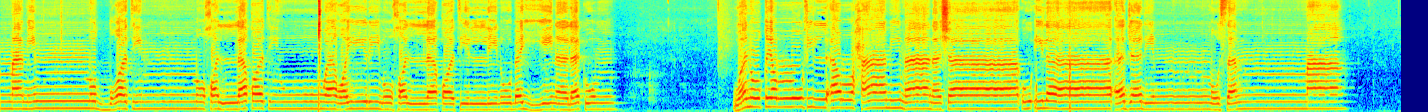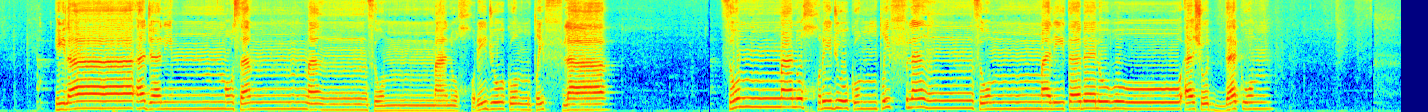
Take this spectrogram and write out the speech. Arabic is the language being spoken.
من مضغة مخلقة وغير مخلقة لنبين لكم ونقر في الأرحام ما نشاء إلى أجل مسمى إلى أجل مسمى ثم نخرجكم طفلا. ثم نخرجكم طفلا ثم لتبلغوا أشدكم.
